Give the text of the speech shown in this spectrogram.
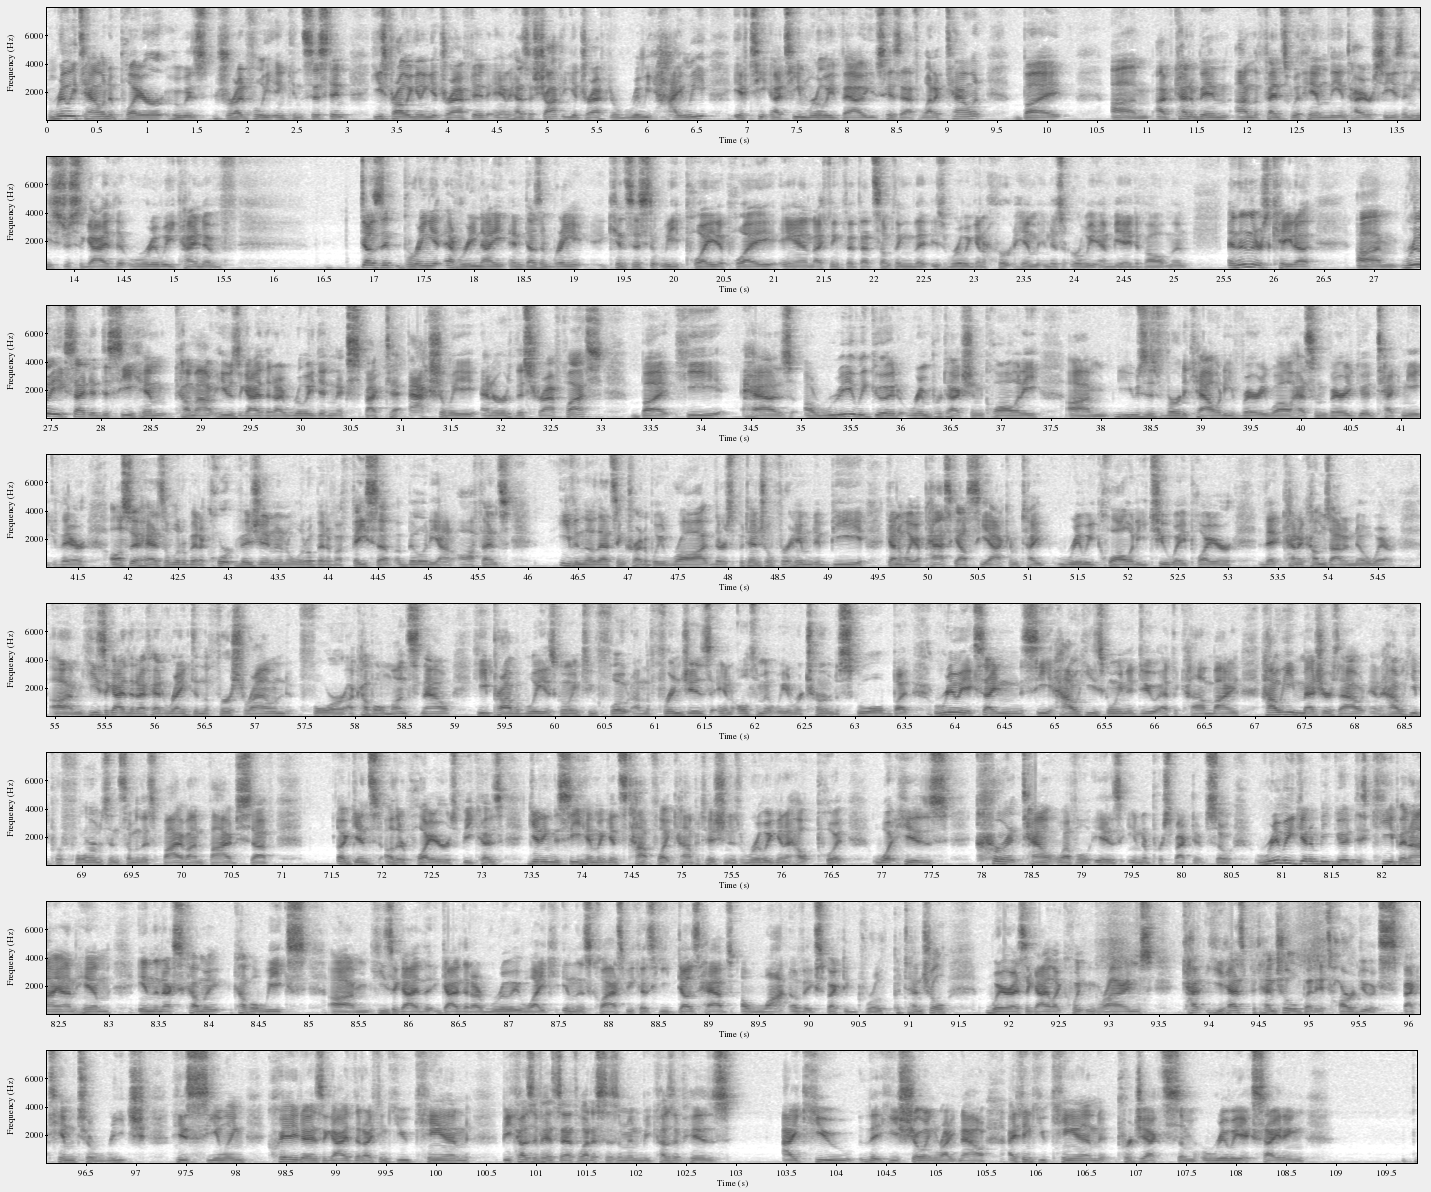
really talented player who is dreadfully inconsistent. He's probably going to get drafted and has a shot to get drafted really highly if te- a team really values his athletic talent. But um, I've kind of been on the fence with him the entire season. He's just a guy that really kind of doesn't bring it every night and doesn't bring it consistently play to play. And I think that that's something that is really going to hurt him in his early NBA development. And then there's Queta. Um, really excited to see him come out. He was a guy that I really didn't expect to actually enter this draft class, but he has a really good rim protection quality, um, uses verticality very well, has some very good technique there. Also has a little bit of court vision and a little bit of a face up ability on offense even though that's incredibly raw, there's potential for him to be kind of like a Pascal Siakam type, really quality two way player that kind of comes out of nowhere. Um, he's a guy that I've had ranked in the first round for a couple months now. He probably is going to float on the fringes and ultimately return to school, but really exciting to see how he's going to do at the combine, how he measures out, and how he performs in some of this five on five stuff against other players because getting to see him against top flight competition is really going to help put what his current talent level is into perspective. So really going to be good to keep an eye on him in the next coming couple weeks. Um, he's a guy that guy that I really like in this class because he does have a lot of expected growth potential, whereas a guy like Quentin Grimes he has potential, but it's hard to expect him to reach his ceiling. Queta is a guy that I think you can, because of his athleticism and because of his IQ that he's showing right now, I think you can project some really exciting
